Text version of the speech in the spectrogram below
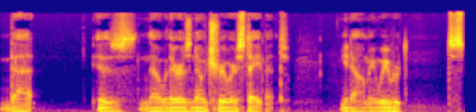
that is no, there is no truer statement. You know, I mean, we were just,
